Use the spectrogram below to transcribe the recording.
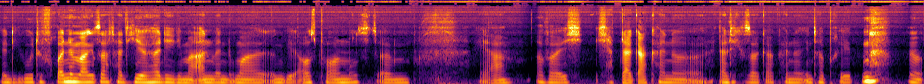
äh, die gute Freundin mal gesagt hat, hier hör die die mal an, wenn du mal irgendwie auspowern musst. Ähm, ja, aber ich, ich habe da gar keine, ehrlich gesagt, gar keine Interpreten. ja.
